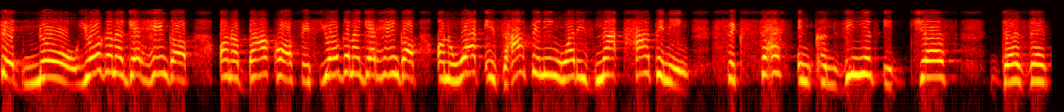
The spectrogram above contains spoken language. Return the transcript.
said no. You're going to get hung up on a back office. You're going to get hung up on what is happening, what is not happening. Success and convenience, it just doesn't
